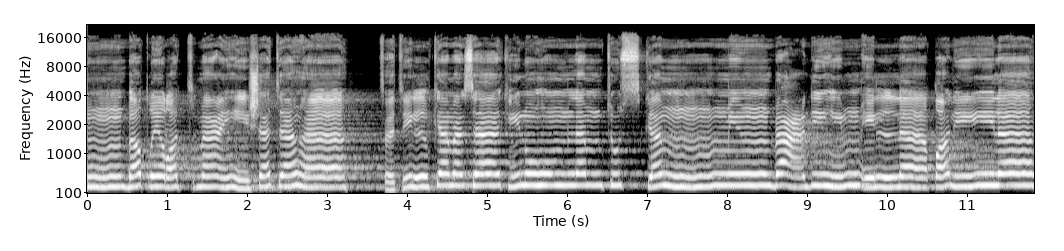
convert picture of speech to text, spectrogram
بطرت معيشتها فتلك مساكنهم لم تسكن من بعدهم الا قليلا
